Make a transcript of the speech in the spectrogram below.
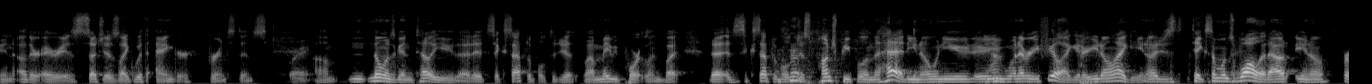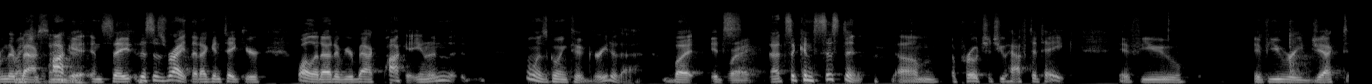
in other areas, such as like with anger, for instance. Right. Um, no one's going to tell you that it's acceptable to just well, maybe Portland, but that it's acceptable to just punch people in the head. You know, when you, yeah. whenever you feel like it or you don't like it. You know, just take someone's wallet out. You know, from their Righteous back pocket anger. and say, "This is right that I can take your wallet out of your back pocket." You know, no one's going to agree to that. But it's right. that's a consistent um, approach that you have to take if you if you reject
